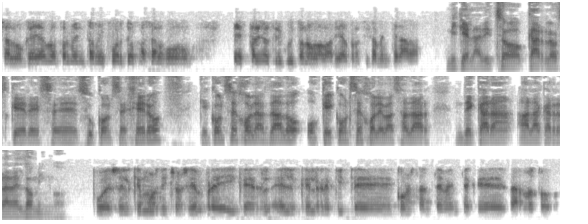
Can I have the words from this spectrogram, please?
salvo que haya una tormenta muy fuerte o pase algo extraño, el circuito no va a variar prácticamente nada. Miquel, ha dicho Carlos que eres eh, su consejero. ¿Qué consejo le has dado o qué consejo le vas a dar de cara a la carrera del domingo? Pues el que hemos dicho siempre y que el, el que él repite constantemente, que es darlo todo.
